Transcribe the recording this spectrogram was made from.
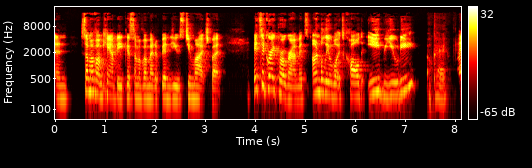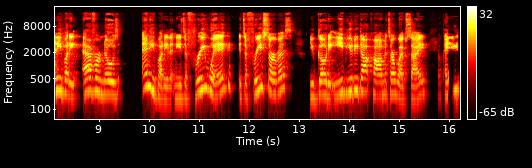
and some of them can't be because some of them might have been used too much, but it's a great program. It's unbelievable. It's called E Beauty. Okay. Anybody ever knows anybody that needs a free wig, it's a free service. You go to ebeauty.com, it's our website, okay. and you,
